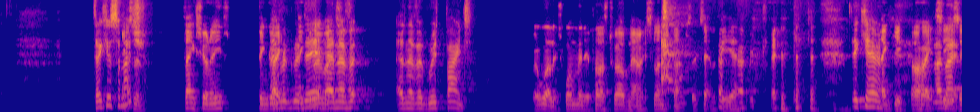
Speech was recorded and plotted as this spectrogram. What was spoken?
Thank you so Excellent. much. Thanks, Yaniv. Been great. Have a great Thank day and have a, and have a great pint. Well, it's one minute past 12 now. It's lunchtime, so technically, yeah. Take care. Thank you. All right. Bye see bye. you soon.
